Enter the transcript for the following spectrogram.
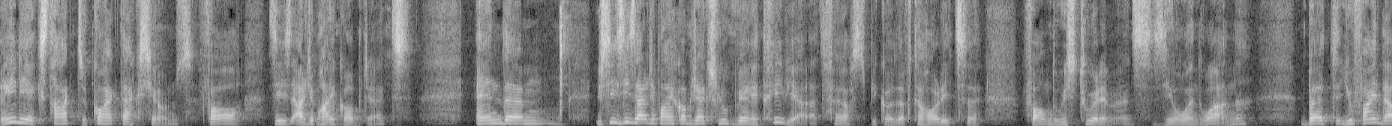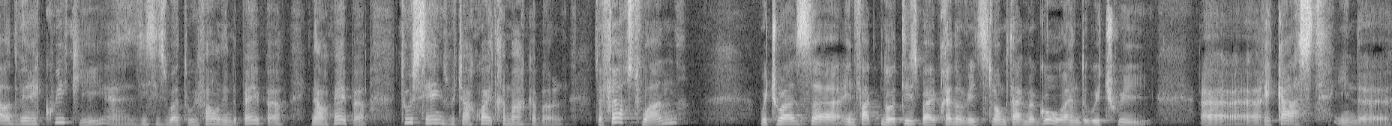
really extract the correct axioms for these algebraic objects. And um, you see, these algebraic objects look very trivial at first because, after all, it's uh, formed with two elements, 0 and 1. But you find out very quickly, uh, this is what we found in the paper, in our paper, two things which are quite remarkable. The first one, which was uh, in fact noticed by Prenowitz long time ago and which we uh, recast in the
